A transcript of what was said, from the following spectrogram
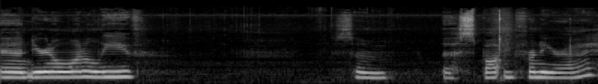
And you're going to want to leave some a spot in front of your eye.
